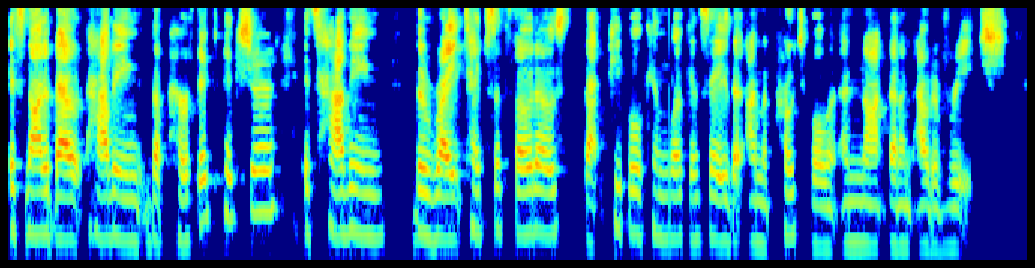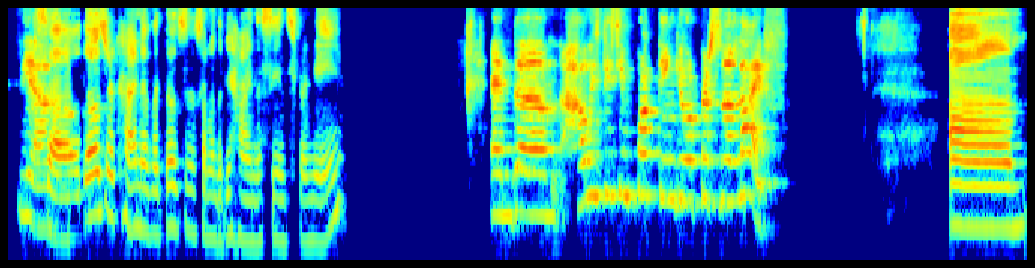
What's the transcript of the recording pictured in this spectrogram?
it's not about having the perfect picture, it's having the right types of photos that people can look and say that I'm approachable and not that I'm out of reach. Yeah. So those are kind of like those are some of the behind the scenes for me. And um, how is this impacting your personal life? Um,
